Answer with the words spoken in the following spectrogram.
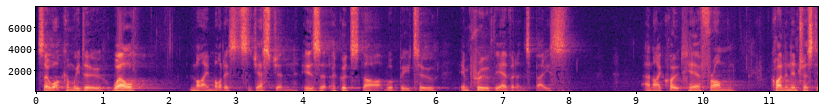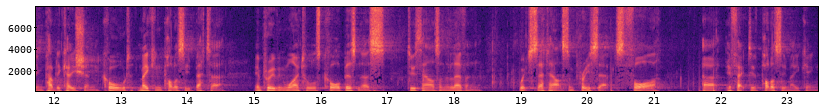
So, what can we do? Well, my modest suggestion is that a good start would be to improve the evidence base. And I quote here from quite an interesting publication called Making Policy Better Improving Whitehall's Core Business, 2011, which set out some precepts for uh, effective policy making.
